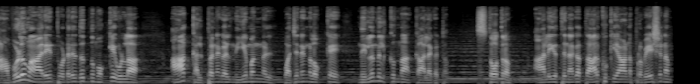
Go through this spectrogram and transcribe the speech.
അവളും ആരെയും തുടരുതെന്നുമൊക്കെയുള്ള ആ കൽപ്പനകൾ നിയമങ്ങൾ വചനങ്ങളൊക്കെ നിലനിൽക്കുന്ന കാലഘട്ടം. സ്തോത്രം. ആലയത്തിനകത്ത് ആർക്കൊക്കെയാണ് പ്രവേശനം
